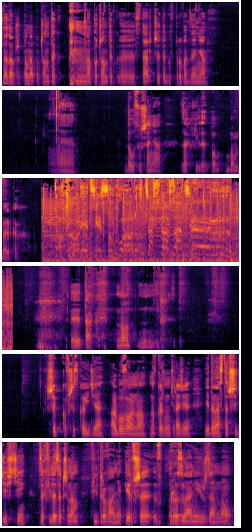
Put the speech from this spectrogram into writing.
No dobrze, to na początek, na początek e, starczy tego wprowadzenia. E, do usłyszenia za chwilę po bąbelkach. To koniec jest układów, czas na zacier! Yy, tak, no... Yy, szybko wszystko idzie, albo wolno. No w każdym razie 11.30, za chwilę zaczynam filtrowanie. Pierwsze rozlanie już za mną.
